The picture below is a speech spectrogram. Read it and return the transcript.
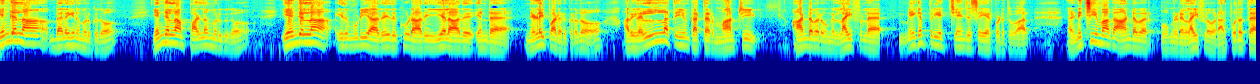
எங்கெல்லாம் பலகீனம் இருக்குதோ எங்கெல்லாம் பள்ளம் இருக்குதோ எங்கெல்லாம் இது முடியாது இது கூடாது இயலாது என்ற நிலைப்பாடு இருக்கிறதோ அவைகள் எல்லாத்தையும் கத்தர் மாற்றி ஆண்டவர் உங்கள் லைஃப்பில் மிகப்பெரிய சேஞ்சஸை ஏற்படுத்துவார். நிச்சயமாக ஆண்டவர் உங்களுடைய லைஃப்பில் ஒரு அற்புதத்தை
